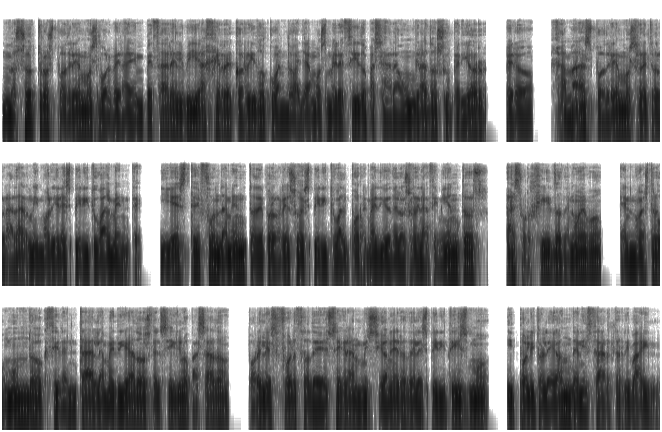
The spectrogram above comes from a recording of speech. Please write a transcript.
Nosotros podremos volver a empezar el viaje recorrido cuando hayamos merecido pasar a un grado superior, pero, jamás podremos retrogradar ni morir espiritualmente. Y este fundamento de progreso espiritual por medio de los renacimientos, ha surgido de nuevo, en nuestro mundo occidental a mediados del siglo pasado, por el esfuerzo de ese gran misionero del espiritismo, Hipólito León de Nizarte Ribail,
